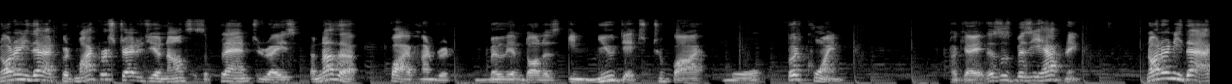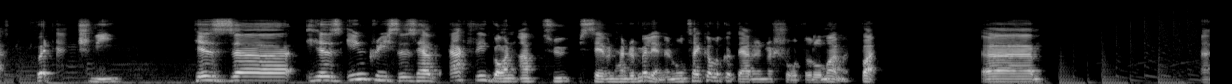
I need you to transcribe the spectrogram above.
Not only that, but MicroStrategy announces a plan to raise another $500 million in new debt to buy more Bitcoin. Okay, this is busy happening. Not only that, but actually, his uh, his increases have actually gone up to 700 million, and we'll take a look at that in a short little moment. But um, uh,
